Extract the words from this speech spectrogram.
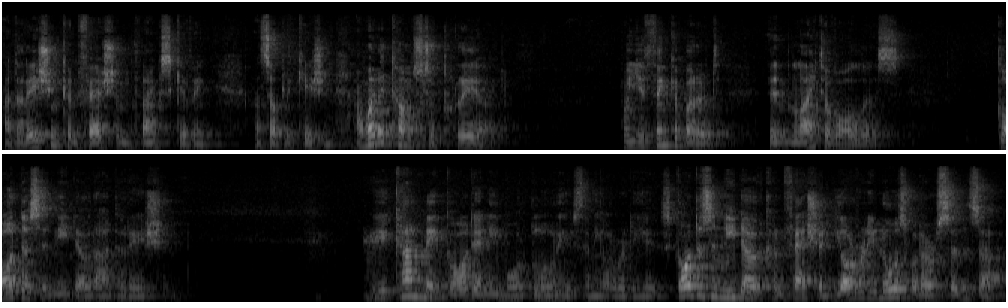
Adoration, Confession, Thanksgiving, and Supplication. And when it comes to prayer, when you think about it in light of all this, God doesn't need our adoration. You can't make God any more glorious than He already is. God doesn't need our confession. He already knows what our sins are.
